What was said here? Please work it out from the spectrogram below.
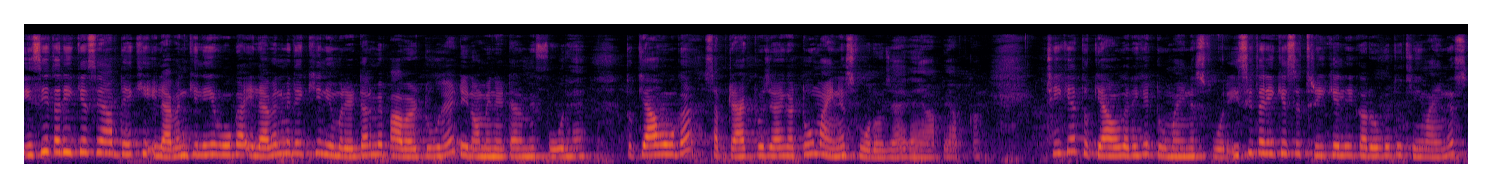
इसी तरीके से आप देखिए इलेवन के लिए होगा। इलेवन में देखिए न्यूमरेटर में पावर टू है डिनोमिनेटर में फोर है। तो क्या होगा? सब्ट्रैक्ट हो जाएगा टू माइनस फोर हो जाएगा यहाँ पे आपका। ठीक है? तो क्या होगा देखिए टू माइनस फोर इसी तरीके से थ्री के लिए करोगे तो थ्री माइनस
